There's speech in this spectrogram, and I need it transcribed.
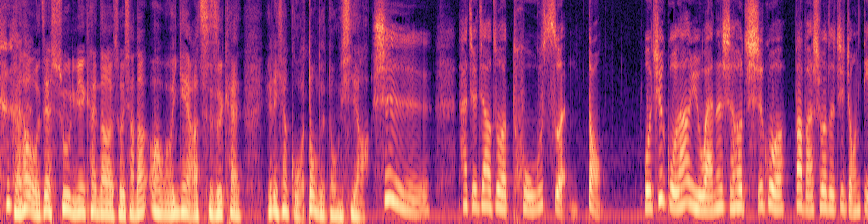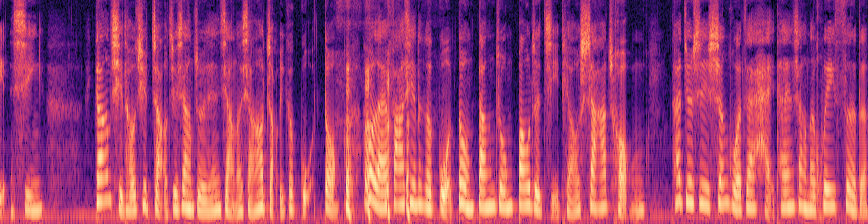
然后我在书里面看到的时候，想到哦，我应该也要吃吃看，有点像果冻的东西哦。是，它就叫做土笋冻。我去鼓浪屿玩的时候吃过爸爸说的这种点心。刚起头去找，就像主持人讲的，想要找一个果冻，后来发现那个果冻当中包着几条沙虫，它就是生活在海滩上的灰色的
